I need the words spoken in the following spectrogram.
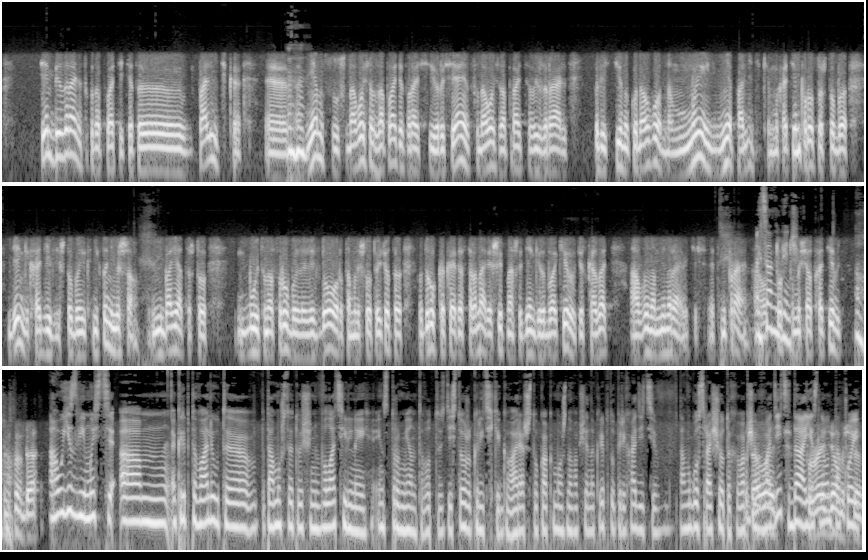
Всем без разницы, куда платить. Это политика. Угу. Немцы с удовольствием заплатят в Россию, россияне с удовольствием заплатят в Израиль, Палестину, куда угодно. Мы не политики, мы хотим просто, чтобы деньги ходили, чтобы их никто не мешал. Не бояться, что будет у нас рубль или доллар там или что-то, и что-то вдруг какая-то страна решит наши деньги заблокировать и сказать, а вы нам не нравитесь. Это неправильно. Александр а вот то, что мы сейчас хотим, ага. да. А уязвимость эм, криптовалюты, потому что это очень волатильный инструмент, вот здесь тоже критики говорят, что как можно вообще на крипту переходить в, там, в госрасчетах и вообще Давайте вводить, да, если он такой... Что...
